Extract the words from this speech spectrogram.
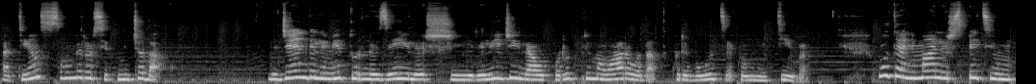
atins sau mirosit niciodată. Legendele, miturile, zeile și religiile au apărut prima oară odată cu revoluția cognitivă – Multe animale și specii, um,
